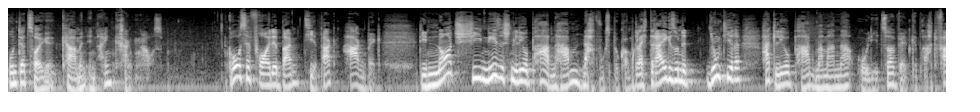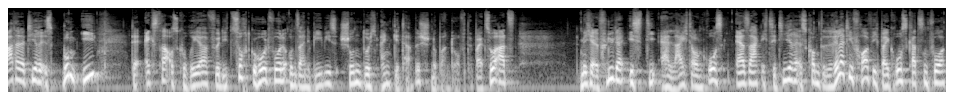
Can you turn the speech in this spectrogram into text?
und der Zeuge kamen in ein Krankenhaus. Große Freude beim Tierpark Hagenbeck. Die nordchinesischen Leoparden haben Nachwuchs bekommen. Gleich drei gesunde Jungtiere hat Leopardmama Naoli zur Welt gebracht. Vater der Tiere ist Bum-I, der extra aus Korea für die Zucht geholt wurde und seine Babys schon durch ein Gitter beschnuppern durfte. Bei Zoorarzt Michael Flüger ist die Erleichterung groß. Er sagt, ich zitiere, es kommt relativ häufig bei Großkatzen vor,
